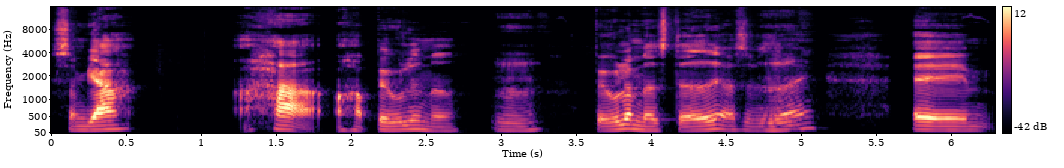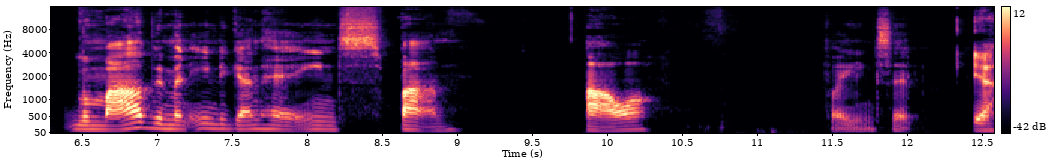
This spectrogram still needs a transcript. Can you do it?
som jeg har og har bøvlet med. Mm. Bøvler med stadig og så videre. Mm. Ikke? Øh, hvor meget vil man egentlig gerne have ens barn arver for en selv? Ja.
